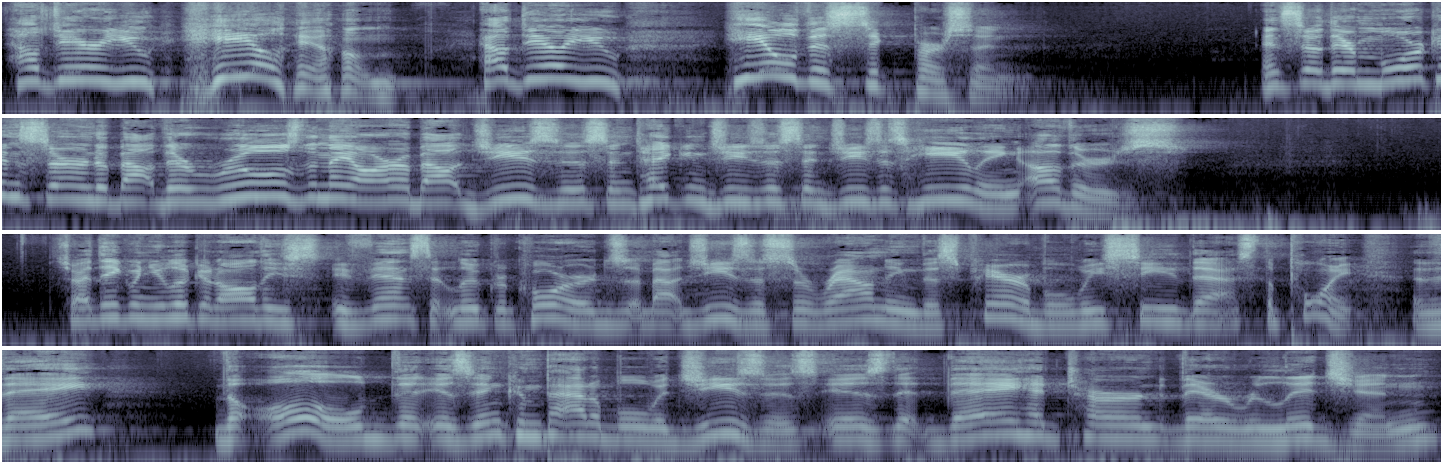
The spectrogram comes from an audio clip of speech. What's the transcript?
How dare you heal him? How dare you heal this sick person? And so they're more concerned about their rules than they are about Jesus and taking Jesus and Jesus healing others. So I think when you look at all these events that Luke records about Jesus surrounding this parable, we see that's the point. They, the old that is incompatible with Jesus, is that they had turned their religion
